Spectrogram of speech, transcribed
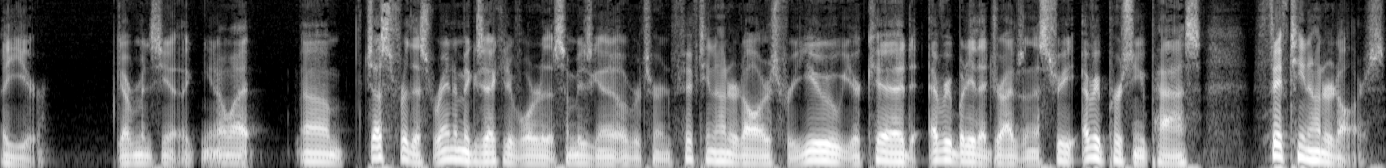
a year. Government's you know, like, you know what? Um, just for this random executive order that somebody's going to overturn. Fifteen hundred dollars for you, your kid, everybody that drives on the street, every person you pass. Fifteen hundred dollars.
